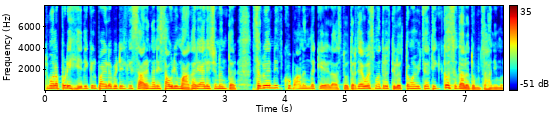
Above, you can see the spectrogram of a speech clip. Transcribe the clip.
तुम्हाला पुढे हे देखील पाहायला भेटेल की सारंग आणि सावली माघारी आल्याच्यानंतर सगळ्यांनीच खूप आनंद केलेला असतो. तर त्यावेळेस मात्र तिलोत्तमा विचारते की कसं झालं तुमचं हनीमून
